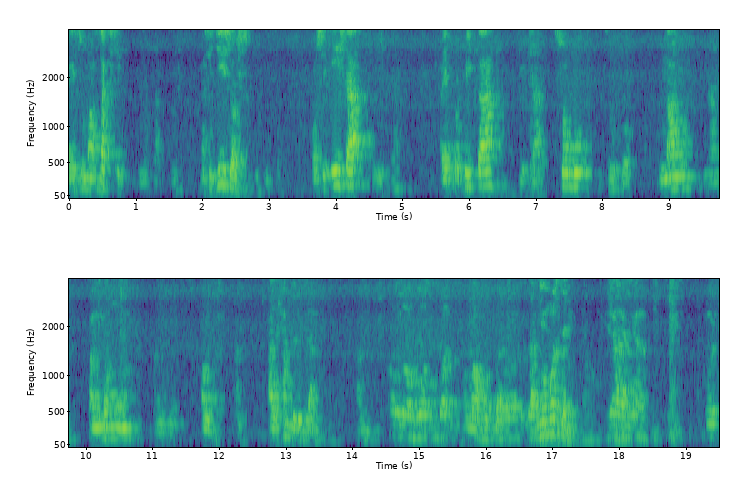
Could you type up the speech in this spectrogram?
ay sumasaksi na si Jesus o si Isa ay propita sugo ng Panginoong Allah. Alhamdulillah. Allahu Akbar. Allahu Akbar. New Muslim. Yeah, yeah. Good.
